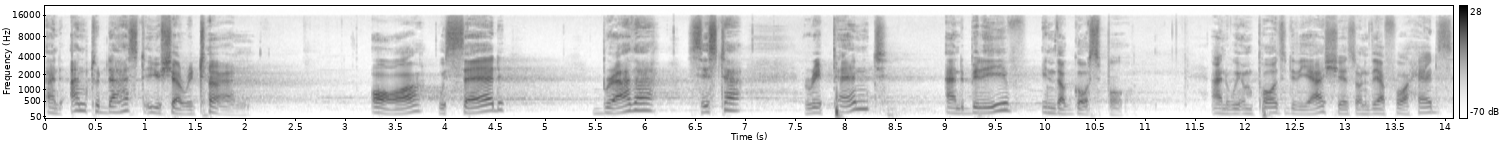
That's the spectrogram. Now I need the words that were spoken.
and unto dust you shall return. Or we said, Brother, sister, repent and believe in the gospel. And we imposed the ashes on their foreheads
